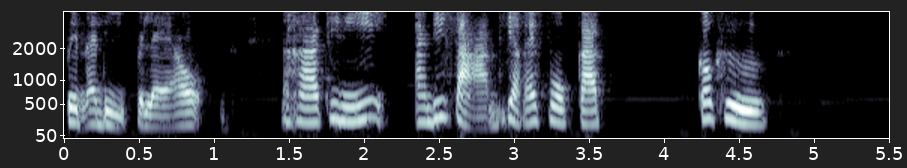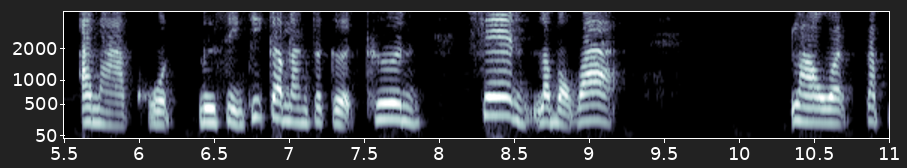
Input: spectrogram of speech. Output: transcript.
เป็นอดีตไปแล้วนะคะ ทีนี้อันที่สามที่อยากให้โฟกัสก็คืออนาคตหรือสิ่งที่กำลังจะเกิดขึ้น เช่นเราบอกว่าเราจะไป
